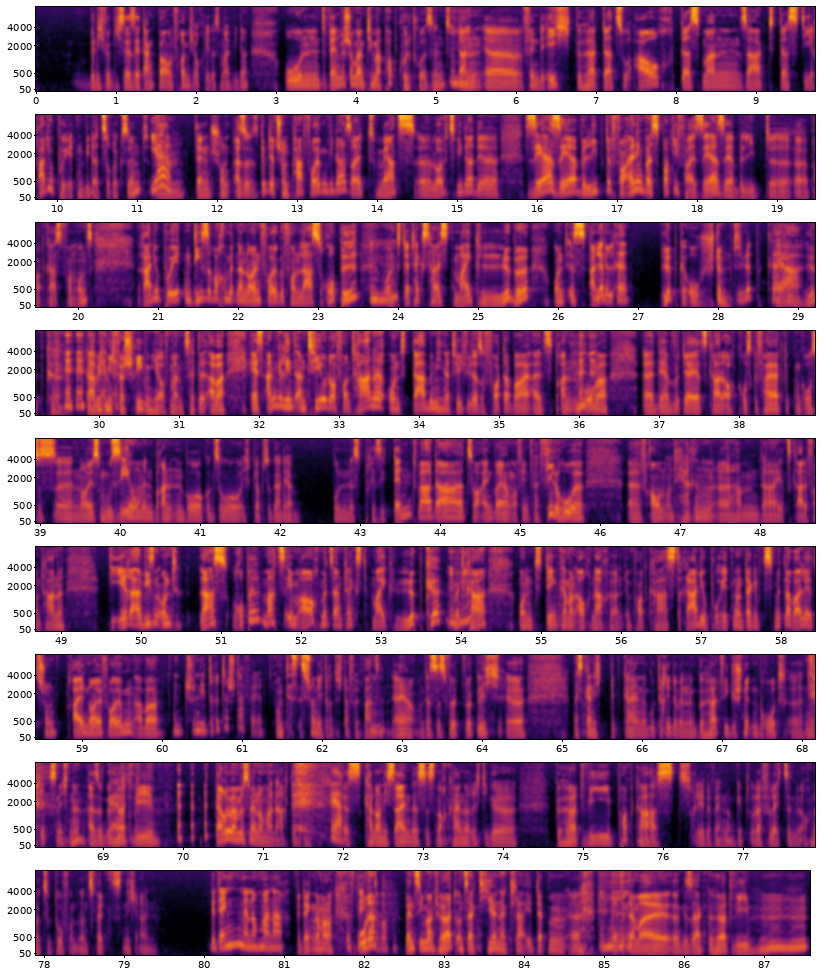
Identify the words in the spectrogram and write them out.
bin ich wirklich sehr, sehr dankbar und freue mich auch jedes Mal wieder. Und wenn wir schon beim Thema Popkultur sind, mhm. dann äh, finde ich, gehört dazu auch, dass man sagt, dass die Radiopoeten wieder zurück sind. Ja. Ähm, denn schon, also es gibt jetzt schon ein paar Folgen wieder, seit März äh, läuft es wieder. Der sehr, sehr beliebte, vor allen Dingen bei Spotify, sehr, sehr beliebte äh, Podcast von uns. Radiopoeten diese Woche mit einer neuen Folge von Lars Ruppel mhm. und der Text heißt Mike Lübbe und ist angelegt. Lübke, oh, stimmt. Lübke. Ja, Lübke. Da habe ich mich verschrieben hier auf meinem Zettel. Aber er ist angelehnt an Theodor Fontane und da bin ich natürlich wieder sofort dabei als Brandenburger. äh, der wird ja jetzt gerade auch groß gefeiert, gibt ein großes äh, neues Museum in Brandenburg und so. Ich glaube sogar der Bundespräsident war da zur Einweihung. Auf jeden Fall viele hohe äh, Frauen und Herren äh, haben da jetzt gerade Fontane die Ehre erwiesen. Und Lars Ruppel macht es eben auch mit seinem Text Mike Lübke mhm. mit K. Und den kann man auch nachhören im Podcast Radiopoeten. Und da gibt es mittlerweile jetzt schon drei neue Folgen, aber. Und schon die dritte Staffel. Und das ist schon die dritte Staffel. Wahnsinn. Mhm. Ja, ja. Und das ist, wird wirklich, äh, weiß gar nicht, gibt keine gute Redewendung. Gehört wie geschnitten Brot. Äh, nee, gibt's nicht, ne? Also gehört wie. Darüber müssen wir nochmal nachdenken. Ja. Das kann doch nicht sein, dass es noch keine richtige gehört wie Podcast-Redewendung gibt. Oder vielleicht sind wir auch nur zu doof und uns fällt es nicht ein. Wir denken dann nochmal nach. Wir denken nochmal nach. Oder wenn es jemand hört und sagt, hier, na klar, ihr Deppen, äh, mhm. hättet da mal äh, gesagt, gehört wie, hm, hm,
